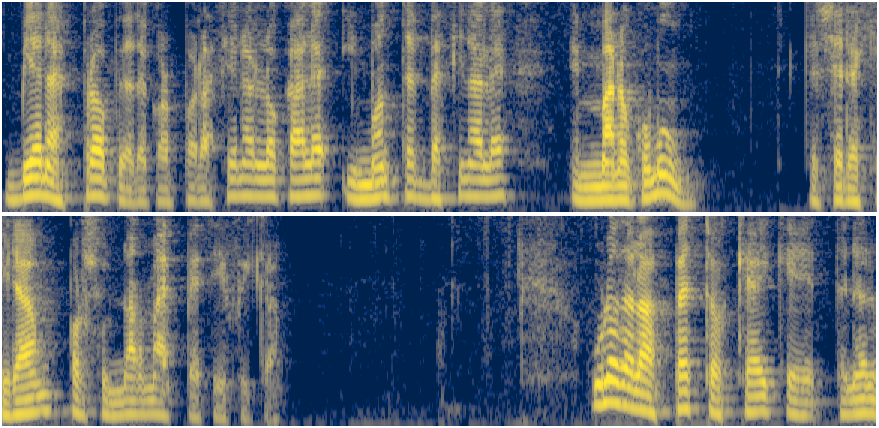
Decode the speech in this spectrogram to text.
bienes propios de corporaciones locales y montes vecinales en mano común, que se regirán por sus normas específicas. Uno de los aspectos que hay que tener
